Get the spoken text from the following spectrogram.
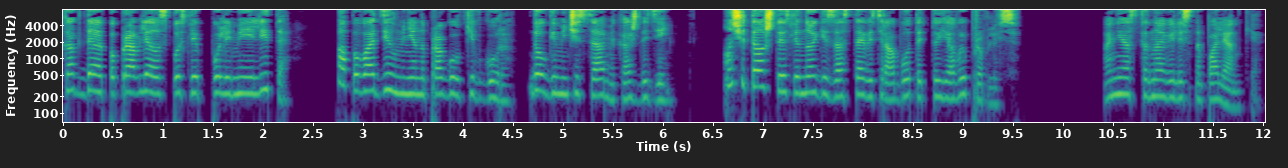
«Когда я поправлялась после полимиелита, папа водил меня на прогулки в горы, долгими часами каждый день. Он считал, что если ноги заставить работать, то я выправлюсь». Они остановились на полянке.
